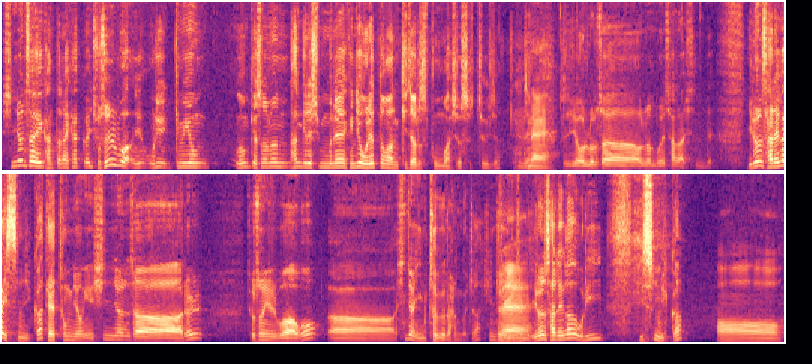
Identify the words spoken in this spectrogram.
신년사 얘기 간단하게 할까요? 조선일보 우리 김희용 의원께서는 한겨레 신문에 굉장히 오랫동안 기자로서 근무하셨었죠, 그죠? 있습니다. 네. 그래서 이제 언론사 언론부에 잘 아시는데 이런 사례가 있습니까? 대통령이 신년사를 조선일보하고 어, 신년 인터뷰를 한 거죠. 신년 네. 인터뷰 이런 사례가 우리 있습니까? 어,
